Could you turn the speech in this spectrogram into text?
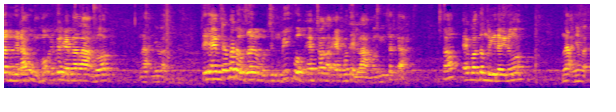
cần người ta ủng hộ những việc em đang làm đúng không? Là như vậy. Thì em sẽ bắt đầu rơi vào một chứng vĩ cuồng em cho rằng em có thể làm và nghĩ tất cả. Đó em có tâm lý đấy đúng không? Dạ như vậy.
